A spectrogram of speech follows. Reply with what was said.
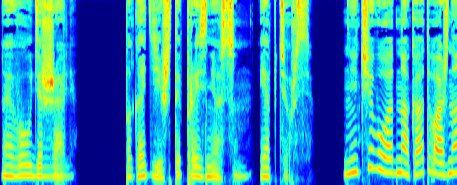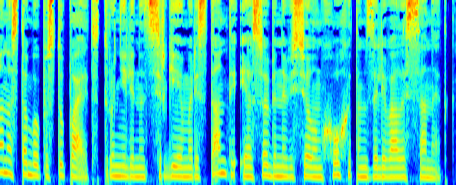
но его удержали. «Погодишь ты», — произнес он и обтерся. «Ничего, однако, отважно она с тобой поступает», — трунили над Сергеем арестанты, и особенно веселым хохотом заливалась сонетка.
